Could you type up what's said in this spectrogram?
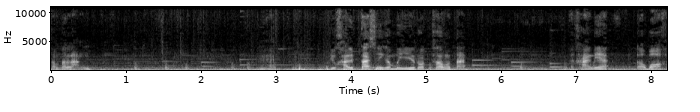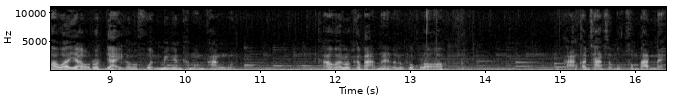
สำปะหลังนะฮะยูคาลิปตัสนี่ก็มีรถเข้ามาตัดแต่ครั้งเนี้ยเราบอกเขาว่าอย่าเอารถใหญ่เข้ามาขนไม่งั้นถนนพังหมดเขาก็รถกระบะมากับรถหกล้อทางค่อนข้างสมบุกสมบันเลย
